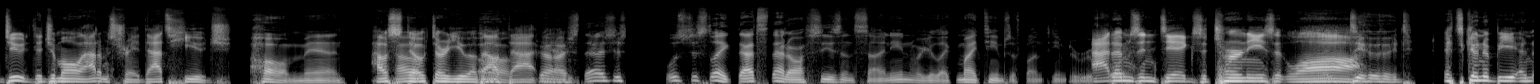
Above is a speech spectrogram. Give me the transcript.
Dude, the Jamal Adams trade, that's huge. Oh man. How stoked are you about Oh, that? Gosh, that was just was just like that's that off-season signing where you're like, my team's a fun team to root Adams and Diggs, attorneys at law. dude. It's going to be an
